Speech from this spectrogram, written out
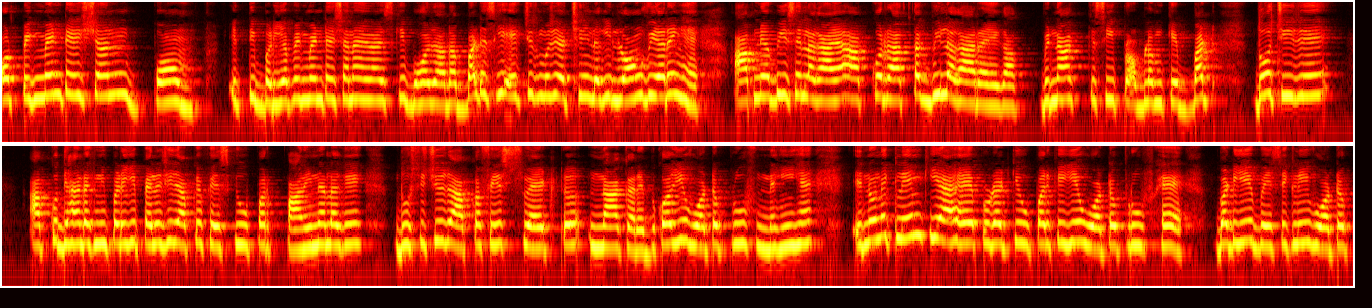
और पिगमेंटेशन बॉम इतनी बढ़िया पिगमेंटेशन है ना इसकी, बहुत ज़्यादा। बट इसकी एक चीज़ मुझे अच्छी नहीं लगी लॉन्ग वियरिंग है। आपने अभी इसे लगाया, आपको रात तक भी लगा रहेगा, बिना किसी प्रॉब्लम के। बट दो चीज़ें आपको ध्यान रखनी पड़ेगी। पहली चीज़ आपके फेस के ऊपर पानी ना लगे, दूसरी चीज़ आपका फेस स्वेट ना करे बिकॉज़ ये वाटर नहीं है। इन्होंने क्लेम किया है प्रोडक्ट के ऊपर कि ये वाटर है बट ये बेसिकली वाटर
